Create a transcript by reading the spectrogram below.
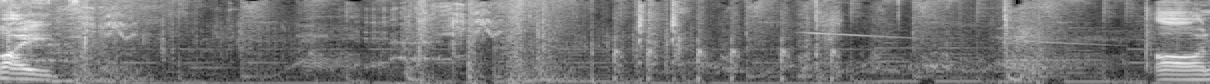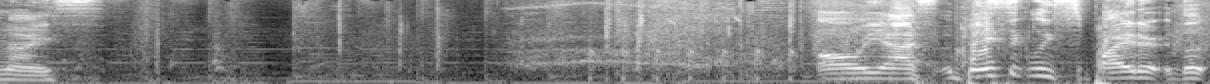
Fight. Oh, nice. Oh yes, basically spider. The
